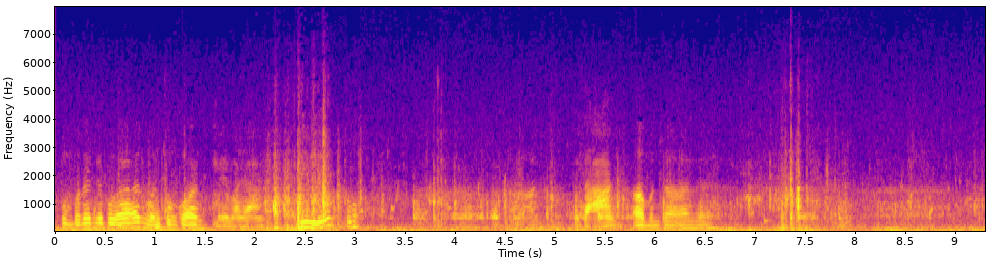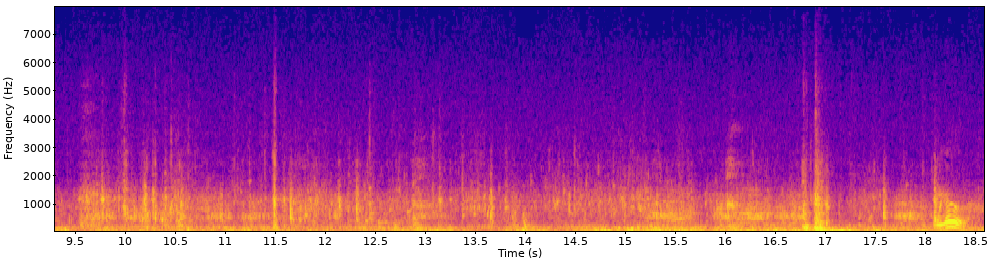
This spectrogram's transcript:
itong pala niya pulaan, mo itong kuan. May mayang. Dili, itong Bataan? ah, bantaan na. Lu. What?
